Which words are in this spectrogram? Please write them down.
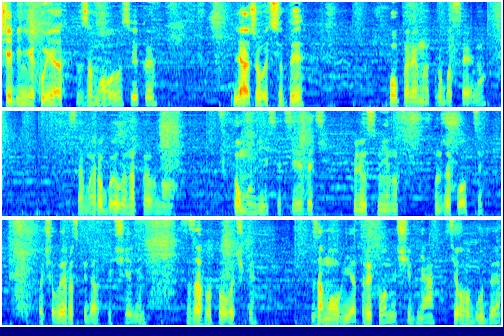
Щебінь, яку я замовив з вікою, ляже от сюди по периметру басейну. Це ми робили, напевно, в тому місяці десь плюс-мінус. Отже, хлопці почали розкидати щебінь, заготовочки. Замовив я 3 тони щебня. Цього буде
